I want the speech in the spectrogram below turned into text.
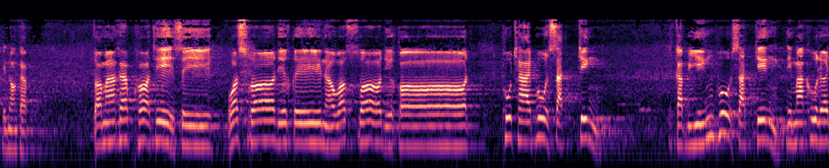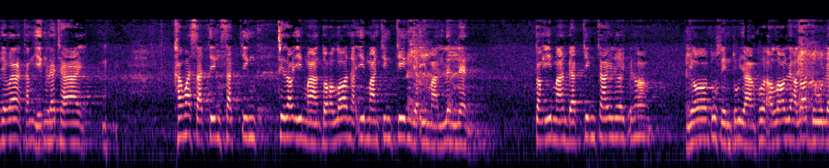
พี่น้องครับ ต่อมาครับข้อที่สี่วัสซอดิกีนวัสซอดิกอดผู้ชายผู้สัตย์จริง กับหญิงผู้สัตย์จริง นี่มาคู่เลยใช่ไหมทั้งหญิงและชาย คำว่าสัตย์จริง สัตย์จริง ที่เราอีมานต่ออัลลอฮ์นะอีมานจริง ๆ อย่าอีมานเล่นๆต้องอีมานแบบจริงใจเลยพี่น้องยอมทุกสิ่งทุกอย่างเพื่ออัลลอฮ์และอัลลอฮ์ดูแล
